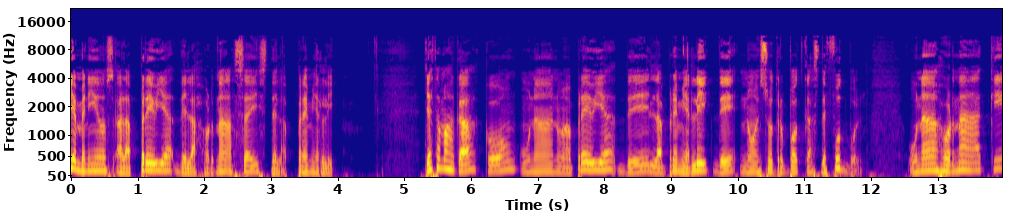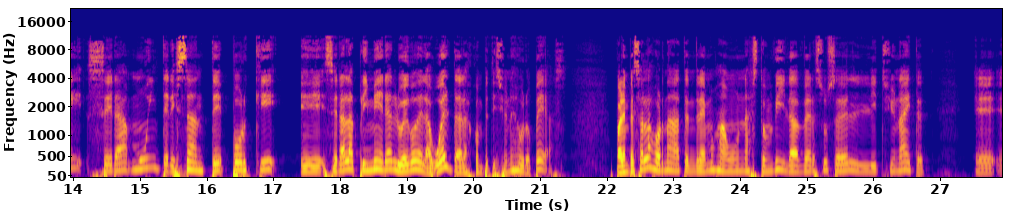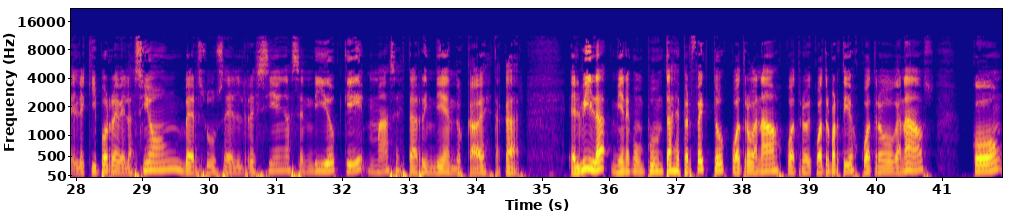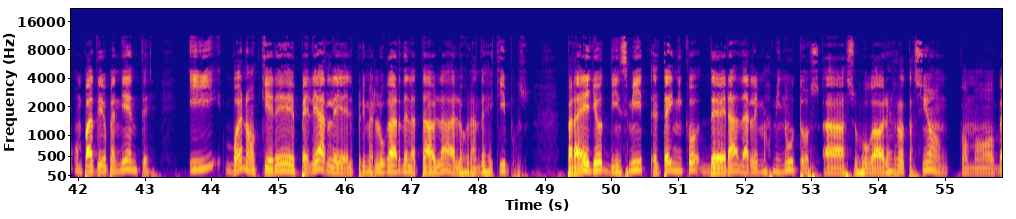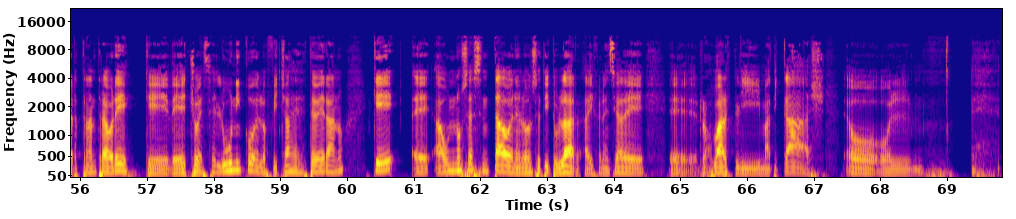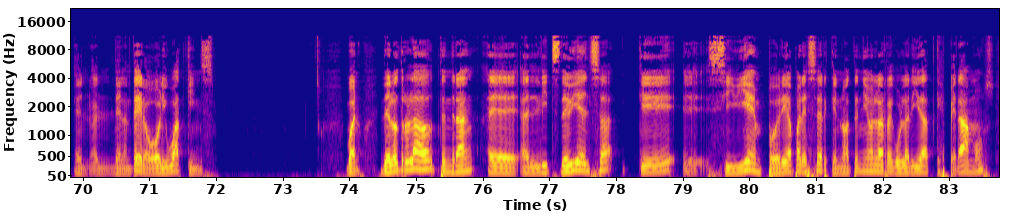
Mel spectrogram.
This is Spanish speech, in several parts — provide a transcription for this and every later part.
Bienvenidos a la previa de la jornada 6 de la Premier League. Ya estamos acá con una nueva previa de la Premier League de No es otro podcast de fútbol. Una jornada que será muy interesante porque eh, será la primera luego de la vuelta de las competiciones europeas. Para empezar la jornada tendremos a un Aston Villa versus el Leeds United, eh, el equipo revelación versus el recién ascendido que más está rindiendo, cabe destacar. El Vila viene con un puntaje perfecto, cuatro ganados, cuatro, partidos, cuatro ganados, con un partido pendiente. Y bueno, quiere pelearle el primer lugar de la tabla a los grandes equipos. Para ello, Dean Smith, el técnico, deberá darle más minutos a sus jugadores de rotación, como Bertrand Traoré, que de hecho es el único de los fichajes de este verano que eh, aún no se ha sentado en el once titular, a diferencia de eh, Ross Barkley, Matty Cash o, el, el, delantero, Oli Watkins. Bueno, del otro lado tendrán eh, al Leeds de Bielsa, que eh, si bien podría parecer que no ha tenido la regularidad que esperamos,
